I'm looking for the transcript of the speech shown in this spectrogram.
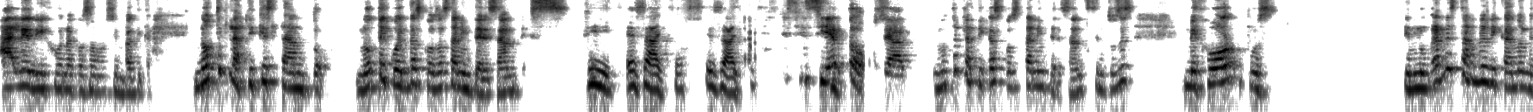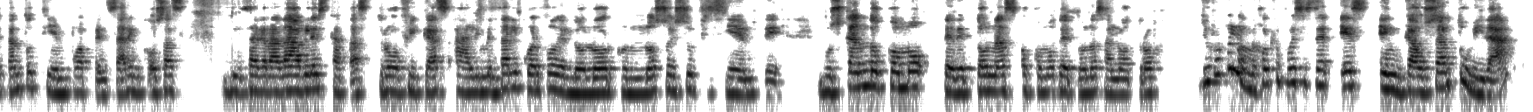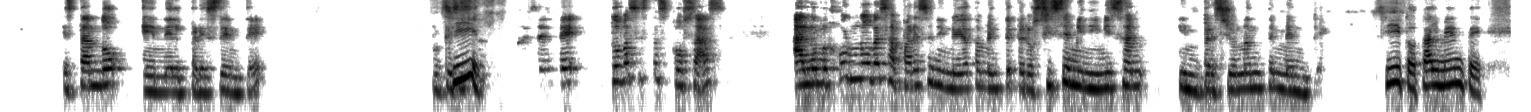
Ale dijo una cosa muy simpática, no te platiques tanto, no te cuentas cosas tan interesantes. Sí, exacto, exacto. Sí, es cierto, o sea, no te platicas cosas tan interesantes, entonces mejor, pues, en lugar de estar dedicándole tanto tiempo a pensar en cosas desagradables, catastróficas, a alimentar el cuerpo del dolor con no soy suficiente, buscando cómo te detonas o cómo detonas al otro, yo creo que lo mejor que puedes hacer es encauzar tu vida estando en el presente sí. todas estas cosas a lo mejor no desaparecen inmediatamente, pero sí se minimizan impresionantemente. Sí, totalmente.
